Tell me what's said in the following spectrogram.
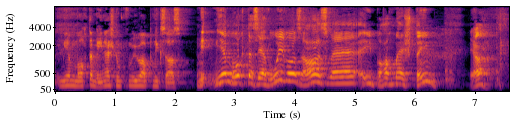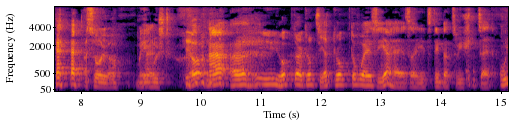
mir macht der Männerschnupfen überhaupt nichts aus. Mir, mir macht das sehr wohl was aus, weil ich brauche meine Stimme. Ja. Ach so, ja. Mir wurscht. Ja, nein, äh, ich hab da ein Konzert gehabt, da war ich sehr heiser jetzt in der Zwischenzeit. Ui.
